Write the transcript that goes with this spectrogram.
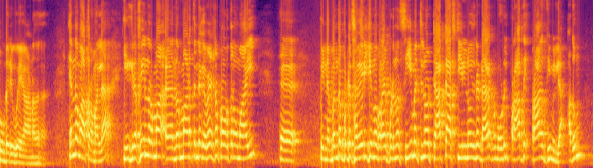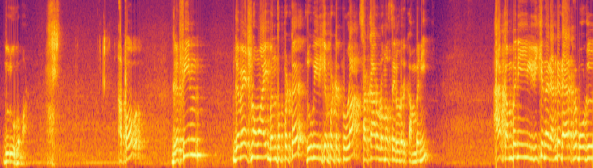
തുടരുകയാണ്. എന്ന് മാത്രമല്ല ഈ ഗ്രഫീൻ നിർമ്മാ നിർമ്മാണത്തിന്റെ ഗവേഷണ പ്രവർത്തനവുമായി പിന്നെ ബന്ധപ്പെട്ട് സഹകരിക്കുമെന്ന് പറയപ്പെടുന്ന സീമെറ്റിനോ ടാറ്റ സ്റ്റീലിനോ ഇതിന്റെ ഡയറക്ടർ ബോർഡിൽ പ്രാതി പ്രാതിനിധ്യമില്ല. അതും ദുരൂഹമാണ്. അപ്പോൾ ഗ്രഫീൻ ഗവേഷണവുമായി ബന്ധപ്പെട്ട് രൂപീകരിക്കപ്പെട്ടിട്ടുള്ള സർക്കാർ ഉടമസ്ഥയിലുള്ള ഒരു കമ്പനി. ആ കമ്പനിയിൽ ഇരിക്കുന്ന രണ്ട് ഡയറക്ടർ ബോർഡിൽ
